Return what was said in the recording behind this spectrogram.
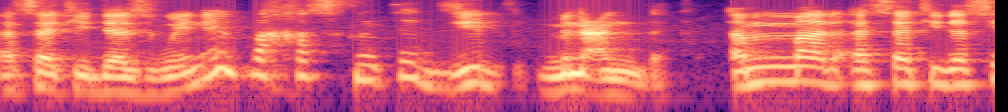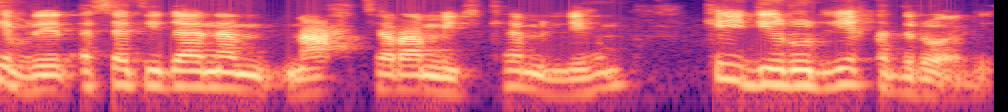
اساتذه زوينين خاصك أنت تزيد من عندك. أما الأساتذة c'est vrai الأساتذة أنا مع احترامي الكامل لهم كيديروا اللي يقدروا عليه.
